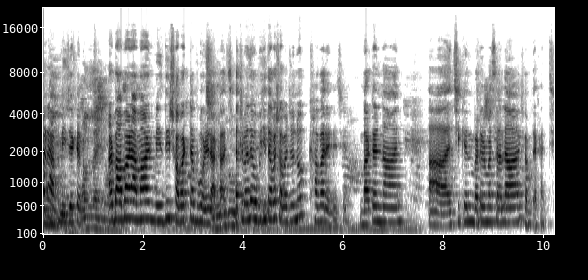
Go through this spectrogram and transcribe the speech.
আর হাফ নিজে খেলো। আর বাবার আমার মেজদির সবারটা ভরে রাখা আছে। রাত্রেবেলায় অভিজিৎ আবার সবার জন্য খাবার এনেছে। Butter naan chicken butter masala সব দেখাচ্ছি।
